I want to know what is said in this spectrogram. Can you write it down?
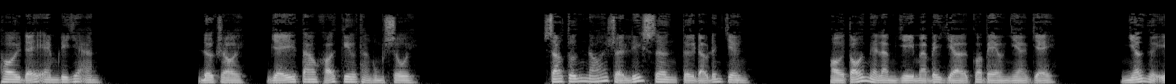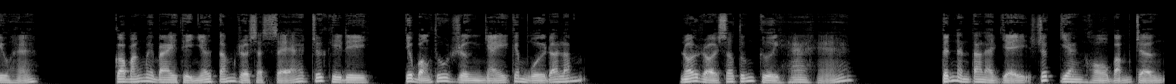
thôi để em đi với anh. Được rồi, vậy tao khỏi kêu thằng Hùng Sùi. Sáu Tuấn nói rồi liếc Sơn từ đầu đến chân. Hồi tối mày làm gì mà bây giờ có bèo nhèo vậy? Nhớ người yêu hả? Có bắn máy bay thì nhớ tắm rửa sạch sẽ trước khi đi, chứ bọn thú rừng nhạy cái mùi đó lắm. Nói rồi Sáu Tuấn cười ha hả. Tính anh ta là vậy, rất giang hồ bẩm trợn,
